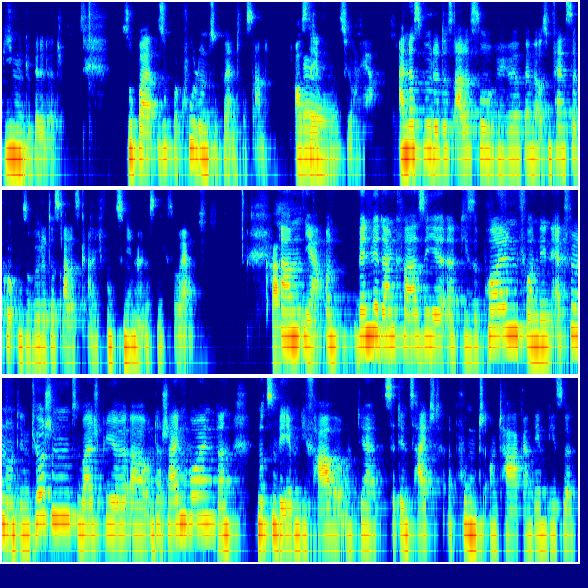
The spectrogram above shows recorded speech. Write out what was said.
Bienen gebildet. Super, super cool und super interessant aus mhm. der Evolution her. Anders würde das alles so, wie wir, wenn wir aus dem Fenster gucken, so würde das alles gar nicht funktionieren, wenn es nicht so wäre. Ähm, ja, und wenn wir dann quasi äh, diese Pollen von den Äpfeln und den Kirschen zum Beispiel äh, unterscheiden wollen, dann nutzen wir eben die Farbe und der, den Zeitpunkt am Tag, an dem diese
